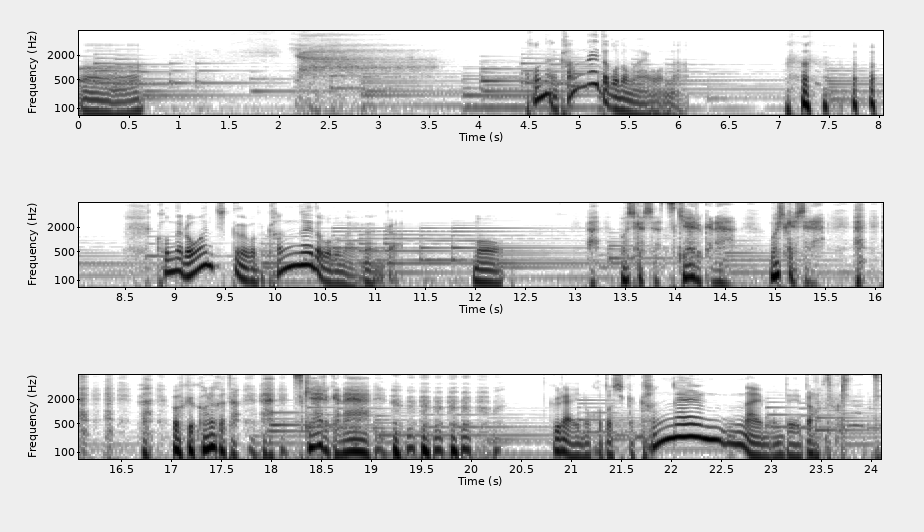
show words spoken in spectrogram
うん。いやこんなん考えたこともない、こんな。こんなロマンチックなこと考えたことない。なんか、もう、もしかしたら付き合えるかな？もしかしたら、僕この子と付き合えるかな？ぐらいのことしか考えないもん、デートの時なんて。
